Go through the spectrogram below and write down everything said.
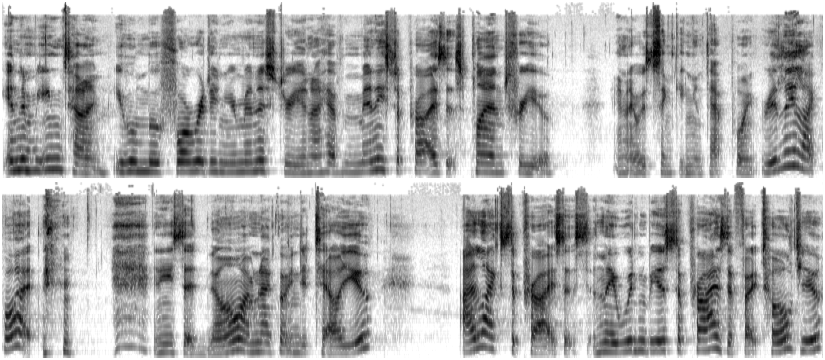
In the meantime, you will move forward in your ministry, and I have many surprises planned for you. And I was thinking at that point, really? Like what? and he said, No, I'm not going to tell you. I like surprises, and they wouldn't be a surprise if I told you.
